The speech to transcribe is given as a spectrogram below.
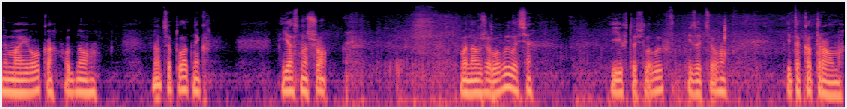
Немає ока одного. Ну, це платник. Ясно, що вона вже ловилася. Її хтось ловив із-за цього. І така травма.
